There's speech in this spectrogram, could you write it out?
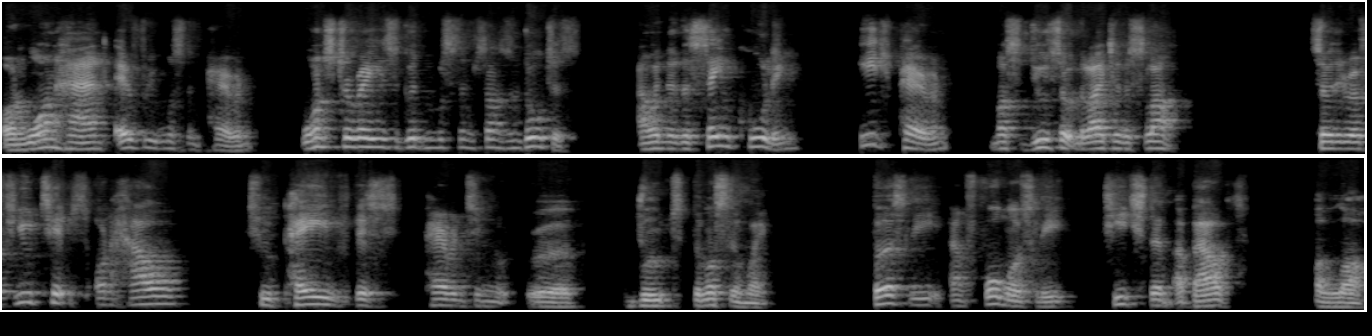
On one hand, every Muslim parent wants to raise good Muslim sons and daughters. And when they're the same calling, each parent must do so in the light of Islam. So there are a few tips on how to pave this parenting uh, route the Muslim way. Firstly and foremostly, teach them about Allah.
